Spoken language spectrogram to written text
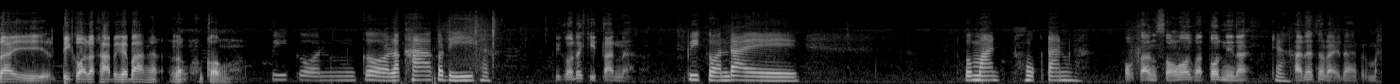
ได้ปีก่อนราคาเป็นไงบ้างฮะลองกองปีก่อนก็ราคาก็ดีค่ะ ปีก่อนได้กี่ตันอะ ปีก่อนได้ ประมาณหกตันค่ะหกตันสองร้อยกว่าต้นนี่นะจ้ะ ขายได้เท่าไหร่ได้ประมาณ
